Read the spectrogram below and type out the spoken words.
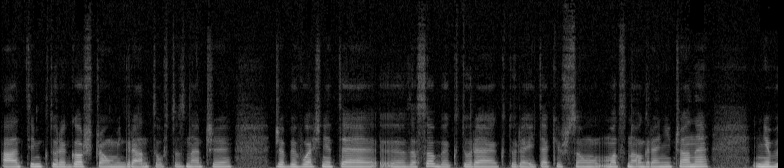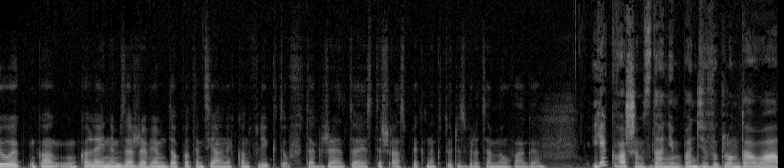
a tym, które goszczą migrantów. To znaczy, żeby właśnie te y, zasoby, które, które i tak już są mocno ograniczone, nie były ko kolejnym zarzewiem do potencjalnych konfliktów. Także to jest też aspekt, na który zwracamy uwagę. Jak waszym zdaniem będzie wyglądała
